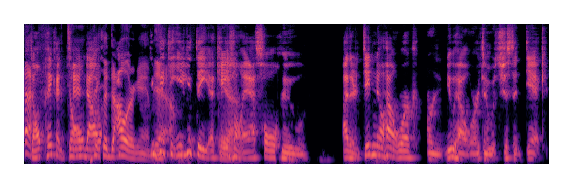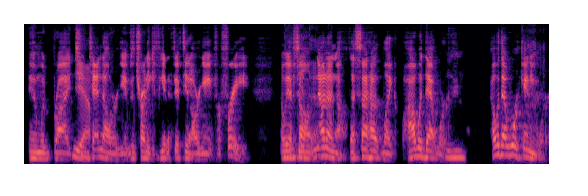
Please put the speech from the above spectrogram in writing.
Yeah. Don't pick a $10 don't pick a dollar game. You, yeah. get the, you get the occasional asshole who either didn't know how it worked or knew how it worked and was just a dick and would buy two $10 games and try to get a $50 game for free. And we have two tell them, no, no, no, that's not how. Like, how would that work? Mm-hmm. How would that work anywhere?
